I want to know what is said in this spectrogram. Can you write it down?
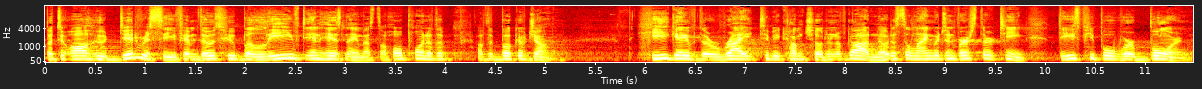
but to all who did receive him, those who believed in his name, that's the whole point of the, of the book of John, he gave the right to become children of God. Notice the language in verse 13. These people were born,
